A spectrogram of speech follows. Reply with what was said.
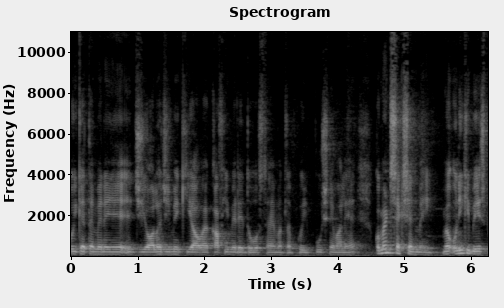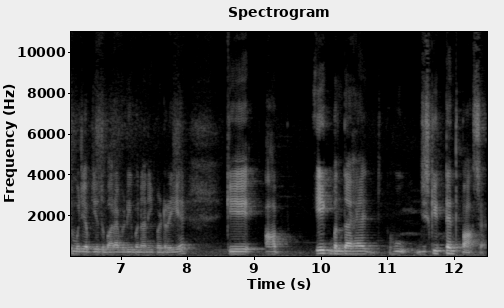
कोई कहता है, मैंने जियोलॉजी में किया हुआ है। काफ़ी मेरे दोस्त हैं मतलब कोई पूछने वाले हैं। कमेंट सेक्शन में ही। मैं उन्हीं की बेस पे मुझे अब ये दोबारा वीडियो बनानी पड़ रही है कि आप एक बंदा है जिसकी टेंथ पास है।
